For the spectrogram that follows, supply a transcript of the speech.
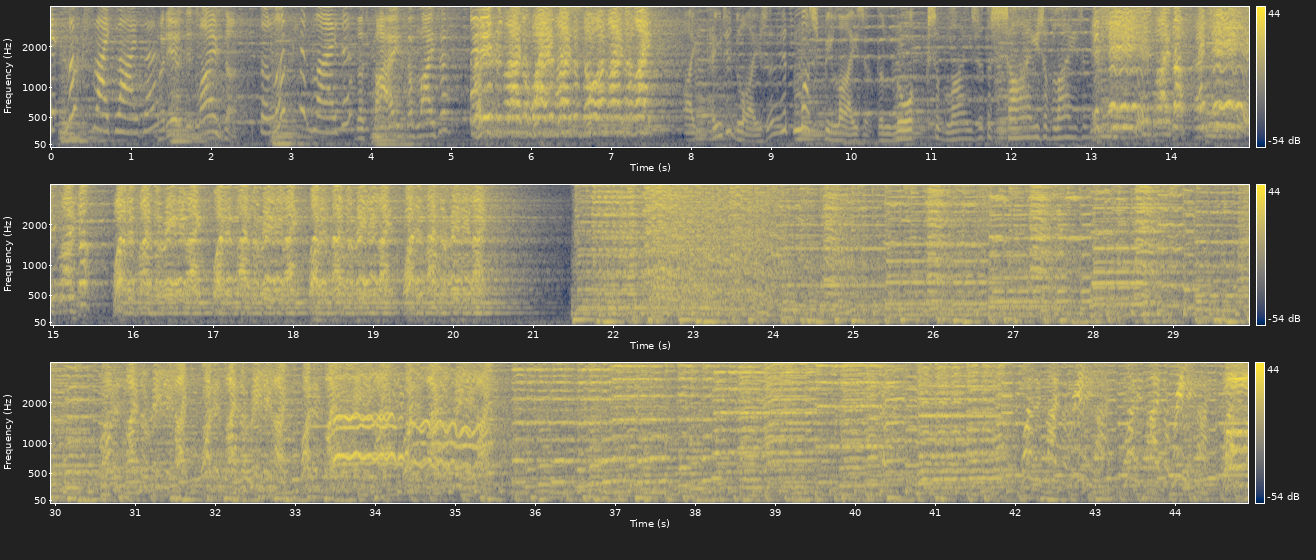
It looks like Liza. But is it Liza? The looks of Liza. The size of Liza? But if it's Liza, why is Liza so un-Liza like? I painted Liza. It must be Liza. The looks of Liza, the size of Liza. If she is Liza, and she is Liza, what is Liza really like? What is Liza really like? What is Liza really like? What is Liza really like? What is life really like? What is life really like? What is life really like? What is life really like?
